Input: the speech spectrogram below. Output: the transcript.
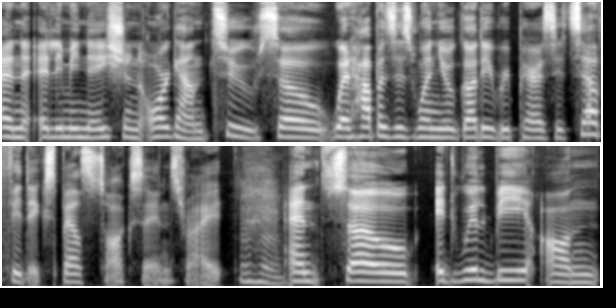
an elimination organ too so what happens is when your body repairs itself it expels toxins right Mm-hmm. and so it will be on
